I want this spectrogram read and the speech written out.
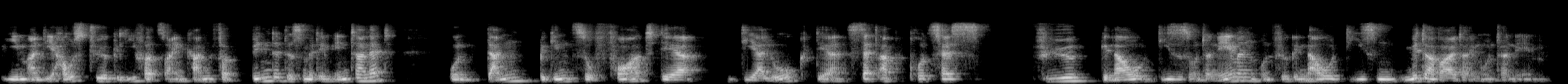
ihm an die Haustür geliefert sein kann, verbindet es mit dem Internet und dann beginnt sofort der Dialog, der Setup-Prozess für genau dieses Unternehmen und für genau diesen Mitarbeiter im Unternehmen.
